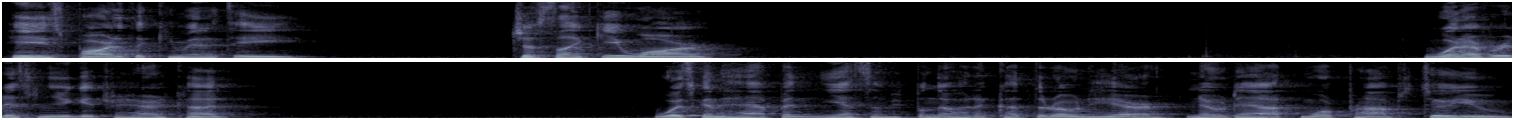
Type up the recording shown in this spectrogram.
He's part of the community, just like you are. Whatever it is when you get your hair cut, what's going to happen? Yeah, some people know how to cut their own hair, no doubt, more props to you.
